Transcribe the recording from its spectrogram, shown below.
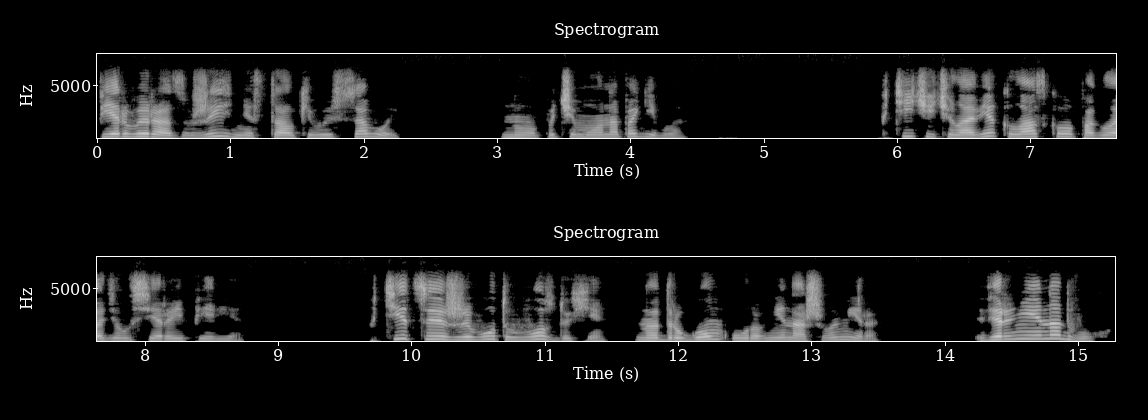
Первый раз в жизни сталкиваюсь с совой. Но почему она погибла? Птичий человек ласково погладил серые перья. Птицы живут в воздухе на другом уровне нашего мира. Вернее, на двух,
